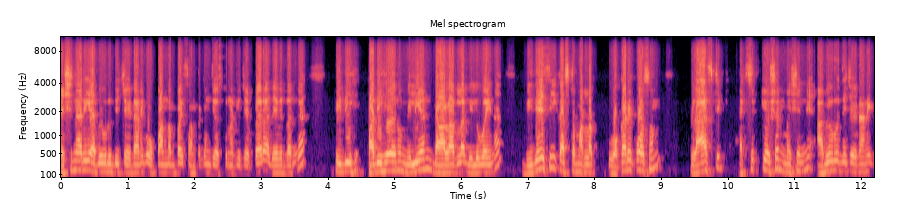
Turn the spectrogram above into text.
మెషినరీ అభివృద్ధి చేయడానికి ఒప్పందంపై సంతకం చేస్తున్నట్లు చెప్పారు. అదేవిధంగా ఇది పదిహేను మిలియన్ డాలర్ల విలువైన విదేశీ కస్టమర్ల ఒకరి కోసం ప్లాస్టిక్ ఎక్సిక్యూషన్ మెషిన్ని అభివృద్ధి చేయడానికి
